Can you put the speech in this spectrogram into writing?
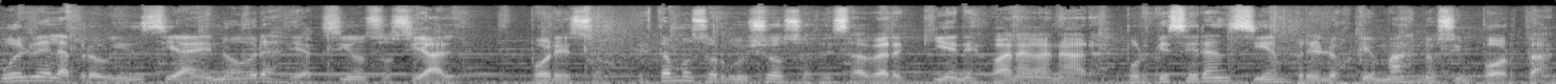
vuelve a la provincia en obras de acción social. Por eso, estamos orgullosos de saber quiénes van a ganar, porque serán siempre los que más nos importan,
